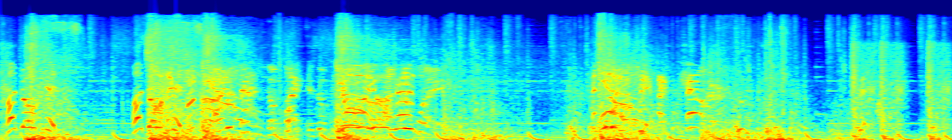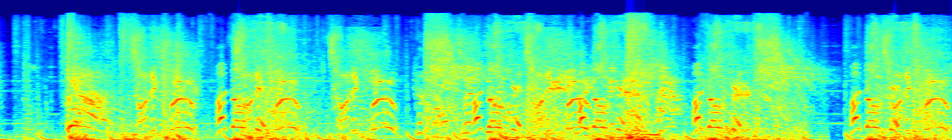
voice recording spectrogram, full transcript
Hadouken! Hadouken! The fight is underway! Whoa! A counter! Sonic Boom! Hadouken! move! Sonic Boom! Hadouken! Sonic Boom! Hadouken! Hadouken! Hadouken! Sonic Boom!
